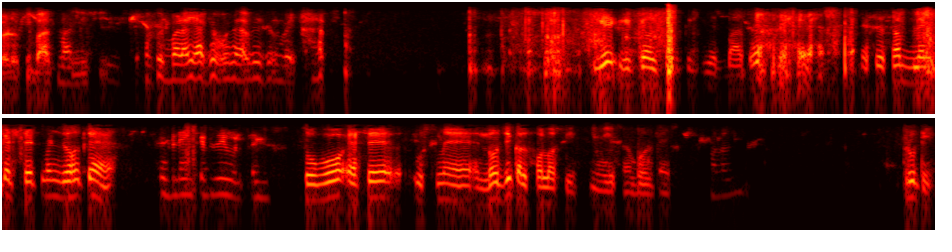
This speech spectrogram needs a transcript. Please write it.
बड़ों की बात माननी चाहिए फिर बड़ा ही आके बोला अभी सुन बैठा ये तर्क की एक बात है। ऐसे सब ब्लैंकेट स्टेटमेंट जो होते हैं ब्लैंकेट से उड़ते हैं। तो वो ऐसे उसमें लॉजिकल फॉलोसी इंग्लिश में बोलते हैं त्रुटि।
